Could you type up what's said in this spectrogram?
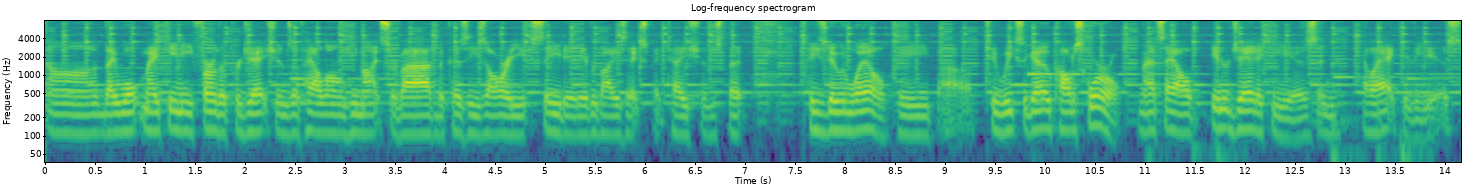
Uh, they won't make any further projections of how long he might survive because he's already exceeded everybody's expectations, but he's doing well. He, uh, two weeks ago, caught a squirrel. And that's how energetic he is and how active he is.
